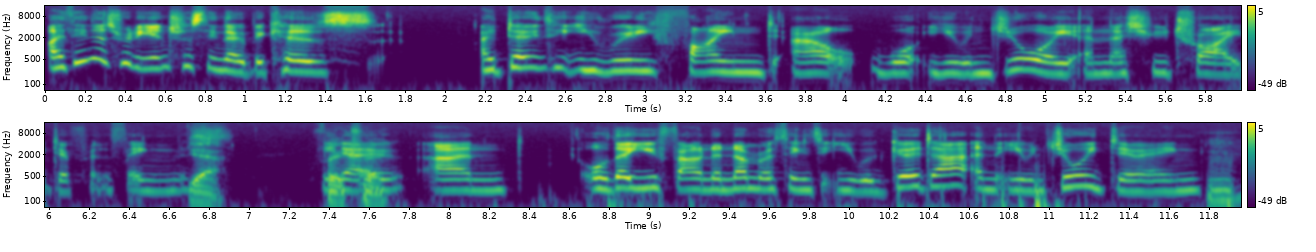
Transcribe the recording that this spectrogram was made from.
I think that's really interesting though because I don't think you really find out what you enjoy unless you try different things. Yeah, You know, true. and although you found a number of things that you were good at and that you enjoyed doing, Mm.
